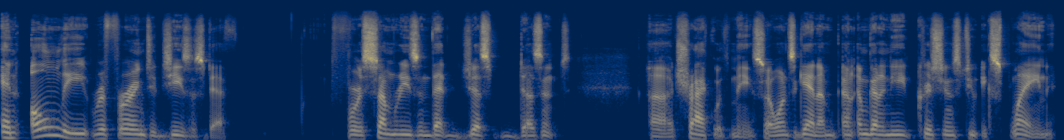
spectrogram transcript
and only referring to Jesus' death for some reason that just doesn't uh, track with me. So once again, I'm I'm going to need Christians to explain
